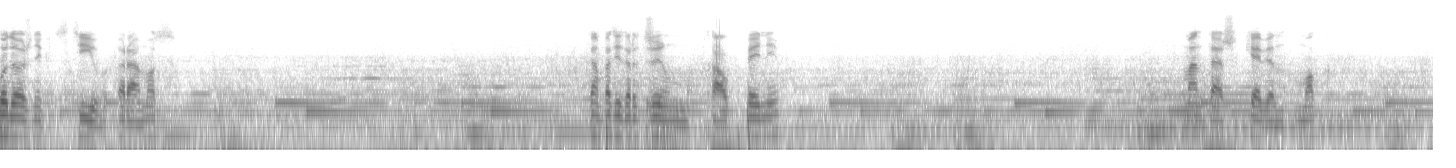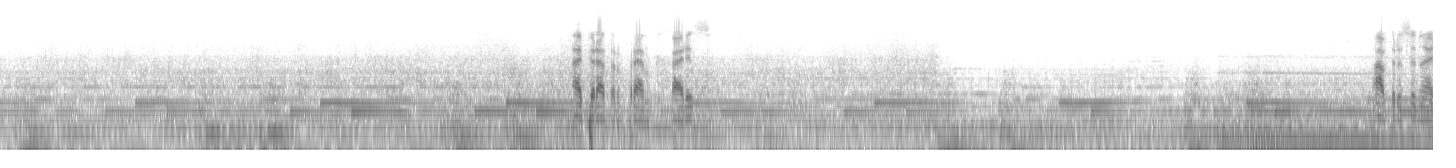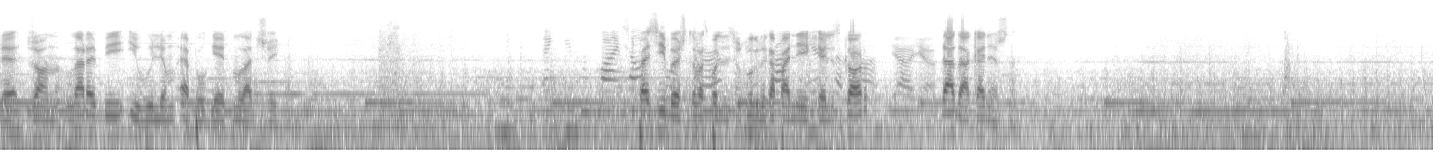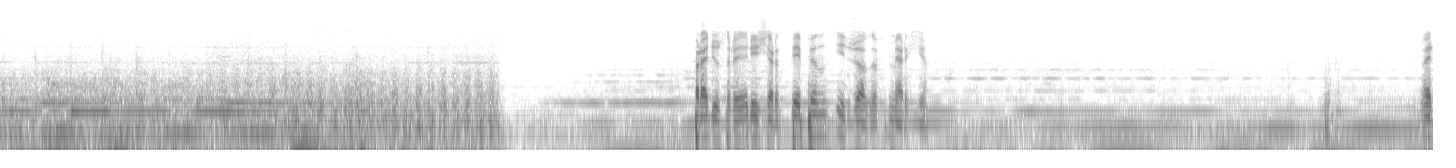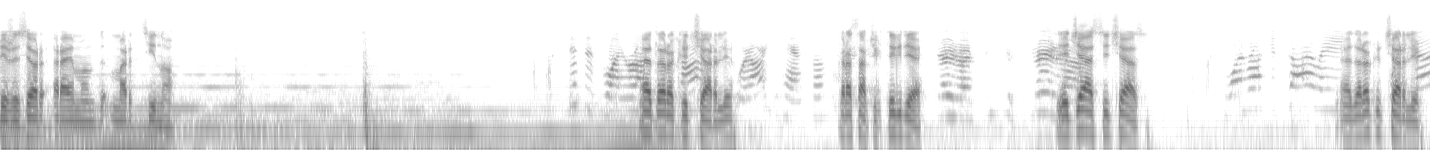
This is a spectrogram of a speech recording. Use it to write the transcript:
Художник Стив Рамос, композитор Джим Халфпенни, монтаж Кевин Мок, оператор Фрэнк Харрис, Авторы сценария Джон Лараби и Уильям Эпплгейт-младший. Спасибо, что воспользовались услугами компании Hellscore. Да-да, конечно. Продюсеры Ричард Пеппин и Джозеф Мерхи. Режиссер Раймонд Мартино. Это Рокки Чарли. Красавчик, ты где? Сейчас, сейчас. Это Рокки Чарли.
